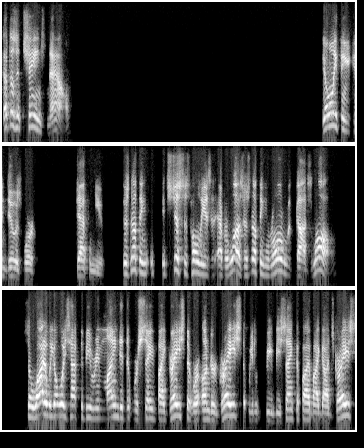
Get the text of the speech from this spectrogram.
That doesn't change now. The only thing it can do is work death in you. There's nothing, it's just as holy as it ever was. There's nothing wrong with God's law. So why do we always have to be reminded that we're saved by grace, that we're under grace, that we, we be sanctified by God's grace,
